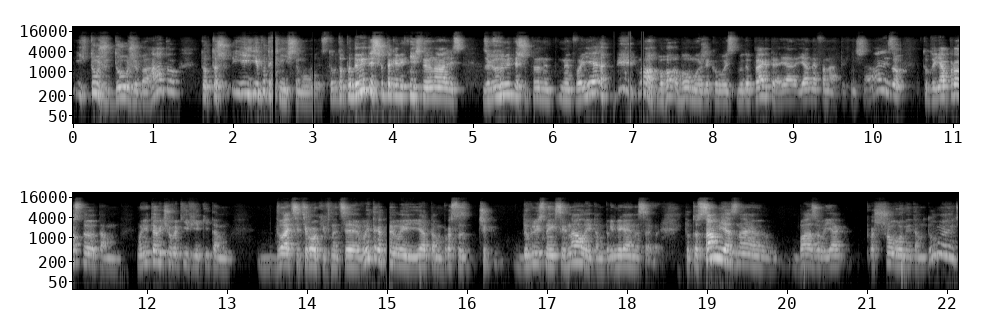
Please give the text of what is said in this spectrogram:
їх дуже дуже багато, тобто і, і по технічному аналізу. Тобто подивитися, що таке технічний аналіз, зрозуміти, що це не, не твоє, ну або, або може когось буде перти, а я, я не фанат технічного аналізу. Тобто я просто там моніторю чуваків, які там 20 років на це витратили, і я там просто дивлюсь на їх сигнали і там приміряю на себе. Тобто сам я знаю базово, як про що вони там думають,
